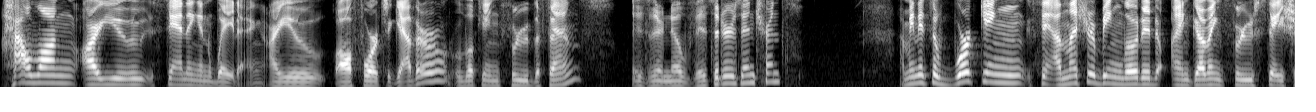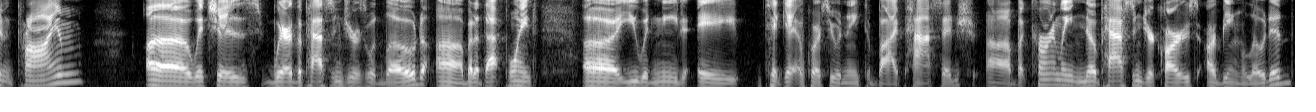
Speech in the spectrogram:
how long are you standing and waiting? Are you all four together looking through the fence? Is there no visitors entrance? I mean, it's a working thing, unless you're being loaded and going through Station Prime, uh, which is where the passengers would load. Uh, but at that point, uh, you would need a ticket. Of course, you would need to buy passage. Uh, but currently, no passenger cars are being loaded.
